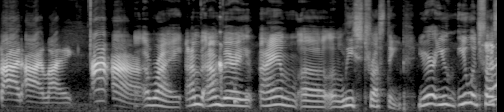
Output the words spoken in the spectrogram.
side eye, like uh-uh. uh Right. I'm I'm very I am uh least trusting. You're you you would trust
